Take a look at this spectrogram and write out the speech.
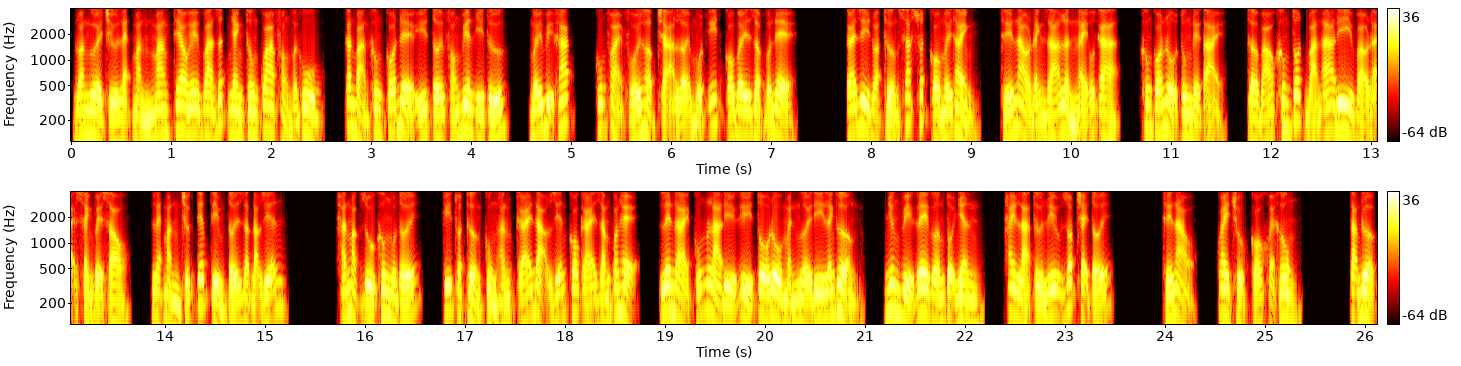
đoàn người trừ lẹt mằn mang theo eva rất nhanh thông qua phỏng vấn khu, căn bản không có để ý tới phóng viên ý tứ, mấy vị khác cũng phải phối hợp trả lời một ít có bây dập vấn đề cái gì đoạt thưởng sát xuất có mấy thành, thế nào đánh giá lần này oscar, không có nổ tung đề tài, tờ báo không tốt bán a đi vào đại sảnh về sau, lẹ mằn trực tiếp tìm tới giặc đạo diễn. Hắn mặc dù không muốn tới, kỹ thuật thưởng cùng hắn cái đạo diễn có cái dám quan hệ, lên đài cũng là đi ghi tô đồ mạnh người đi lãnh thưởng, nhưng vì ghê gớm tội nhân, hay là từ new york chạy tới. Thế nào, quay chụp có khỏe không? Tạm được,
